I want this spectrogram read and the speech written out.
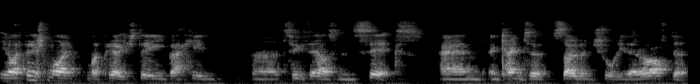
you know, I finished my, my PhD back in uh, 2006 and, and came to Solent shortly thereafter,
